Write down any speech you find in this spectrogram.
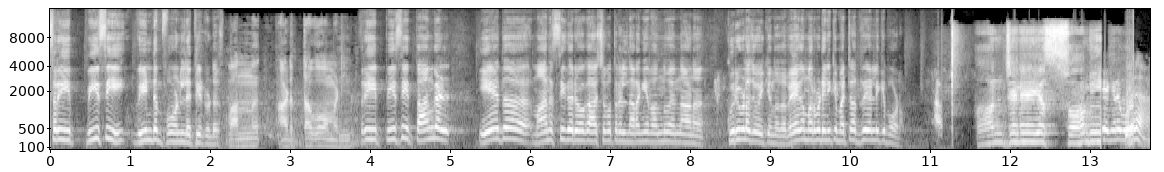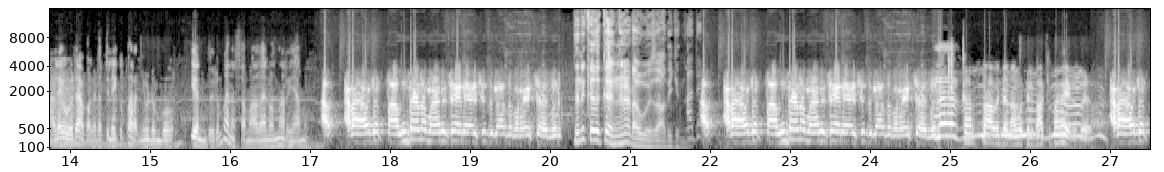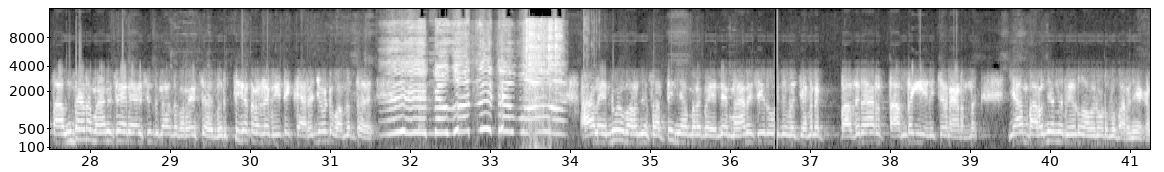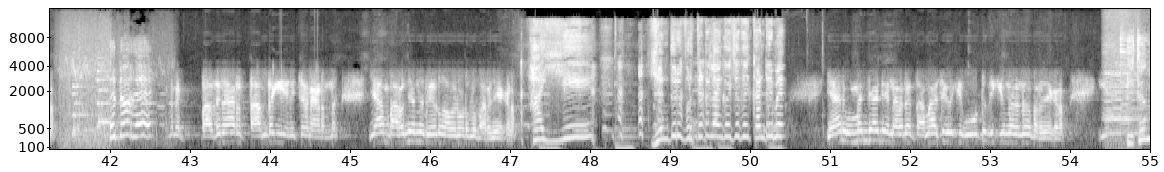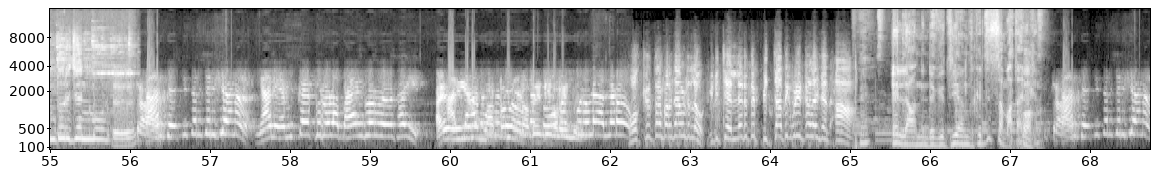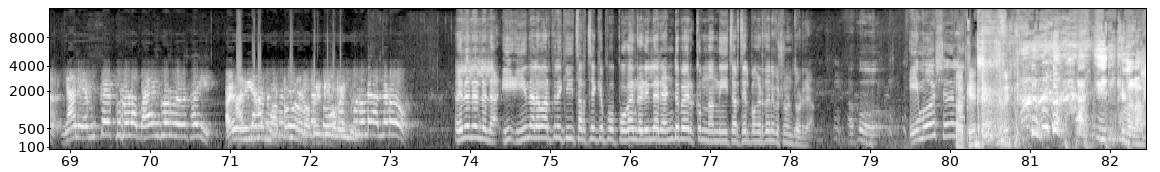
Shri P C വീണ്ടും ഫോണിൽ എത്തിയിട്ടുണ്ട് വന്ന് അടുത്ത കോമഡി. ശ്രീ പി സി താങ്കൾ ഏത് മാനസിക രോഗ ആശുപത്രിയിൽ നിറങ്ങി വന്നു എന്നാണ് കുരുവിള ചോദിക്കുന്നത്. വേഗം മറുപടി എനിക്ക് മറ്റതിഥികളിലേക്ക് പോകണം ആഞ്ജനേയ സ്വാമി. ഒരാളെ ഒരു അപകടത്തിലേക്ക് പറഞ്ഞുവിടുമ്പോ എന്തൊരു മനസമാധാനം എന്നറിയാമോ? അടാ അവന്റെ തന്തയുടെ മാനസികാരാവശ്യത്തിലാന്ന് പറയച്ചാൽ നിനക്കതൊക്കെ എങ്ങനെ സാധിക്കുന്നത് അടാ അവന്റെ തന്തയുടെ മാനസികാരാവശ്യത്തിലാന്ന് പറയച്ചാൽ കർത്താവിന്റെ നാമത്തിൽ ബാക്കി പറയരുത്. അടാ അവന്റെ തന്തയുടെ മാനസികാരാവശ്യത്തിലാന്ന് പറയച്ചാൽ വൃത്തികെട്ടവരുടെ വീട്ടിൽ കരഞ്ഞോണ്ട് വന്നിട്ട് ആൾ എന്നോട് പറഞ്ഞു സത്യം ഞാൻ പറയുമ്പോ എന്നെ മാനേജ് ചെയ്തു എന്ന് വെച്ച് അവനെ പതിനാറ് തന്തകി എനിച്ചവനാണെന്ന് ഞാൻ പറഞ്ഞെന്ന് വേണു അവനോടൊന്ന് പറഞ്ഞേക്കണം. അവനെ പതിനാറ് തന്തകി എനിച്ചവനാണെന്ന് ഞാൻ പറഞ്ഞെന്ന് വേണു അവനോടൊന്ന് പറഞ്ഞേക്കണം. അയ്യേ. എന്തൊരു വൃത്തിയുടെ ലാംഗ്വേജ് അത് കൺട്രിമേ ഞാൻ ഉമ്മൻചാണ്ടി അല്ല അവരെ തമാശകൾക്ക് കൂട്ടുനിൽക്കുന്നവനെന്ന് പറഞ്ഞേക്കണം. ഇതെന്തൊരു ജന്മം? ഞാൻ തെറ്റിദ്ധരിച്ചിരിക്കുകയാണ്. ഞാൻ എം കെ കുരുള ബാംഗ്ലൂർ വ്യവസായി. അയ്യോ, നീ ഇങ്ങനെ പിന്നെ അതെന്താ തോമസ് പറയുന്നത്? കുരുള അല്ലടോ. പറഞ്ഞാണല്ലോ ഇടിച്ച് എല്ലായിടത്തും പിച്ചാത്തി പിടിയിട്ടുള്ള ഞാൻ. ആ. എല്ലാം നിന്റെ വിധിയാണെന്ന് സമാധാനിക്കണം. ഞാൻ തെറ്റിദ്ധരിച്ചിരിക്കുകയാണ്. ഞാൻ എം കെ കുരുള ബാംഗ്ലൂർ വ്യവസായി. അയ്യോ, നീ ഇങ്ങനെ പറയുന്നത്? കുരുള അല്ലടോ. ഇല്ല ഇല്ല, ഇല്ല. ഈ ഈ നിലവാരത്തിലേക്ക് ഈ ചർച്ചയ്ക്ക് പോ- പോകാൻ കഴിയില്ല. രണ്ടുപേർക്കും നന്ദി. ഈ ചർച്ചയിൽ പങ്കെടുത്തതിന് വിഷ്ണു തുടരാം. Emotional okay ഇരിക്കലടാ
